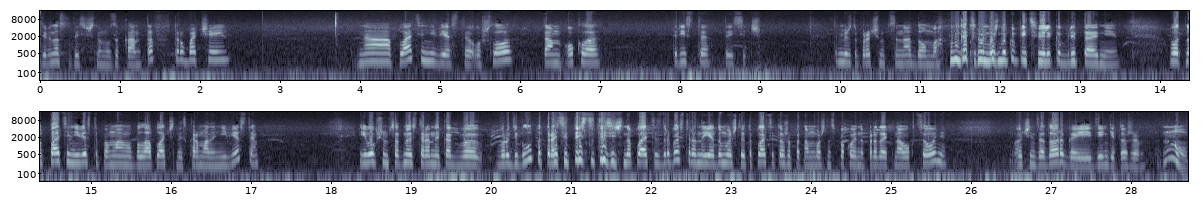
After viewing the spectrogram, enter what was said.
90 тысяч на музыкантов, трубачей. На платье невесты ушло там около 300 тысяч. Это, между прочим, цена дома, которую можно купить в Великобритании. Вот, но платье невесты, по-моему, было оплачено из кармана невесты. И, в общем, с одной стороны, как бы вроде глупо тратить 300 тысяч на платье, с другой стороны, я думаю, что это платье тоже потом можно спокойно продать на аукционе. Очень задорого, и деньги тоже, ну,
